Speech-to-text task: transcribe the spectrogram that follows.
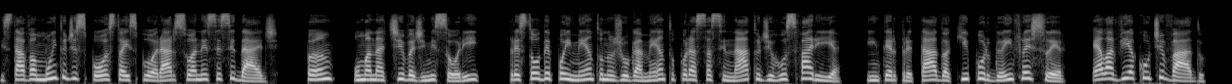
estava muito disposto a explorar sua necessidade. Pan, uma nativa de Missouri, prestou depoimento no julgamento por assassinato de Russ Faria, interpretado aqui por Glenn Fleshler. Ela havia cultivado,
